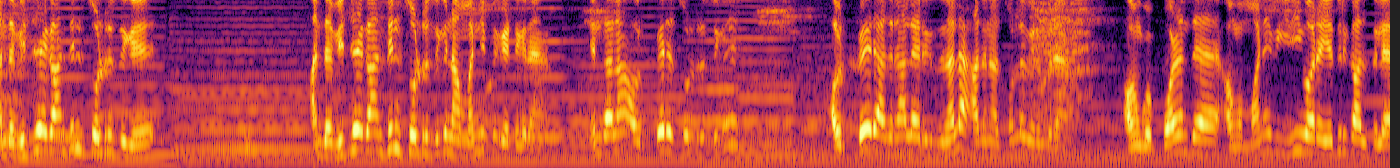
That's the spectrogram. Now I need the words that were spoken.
அந்த விஜயகாந்த்னு சொல்றதுக்கு அந்த விஜயகாந்த்னு சொல்றதுக்கு நான் மன்னிப்பு கேட்டுக்கிறேன். இருந்தாலும் அவர் பேரை சொல்றதுக்கு அவர் பேர் அதனால இருக்கிறதுனால அதை நான் சொல்ல விரும்புகிறேன் அவங்க குழந்தை அவங்க மனைவி இனி வர எதிர்காலத்தில்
